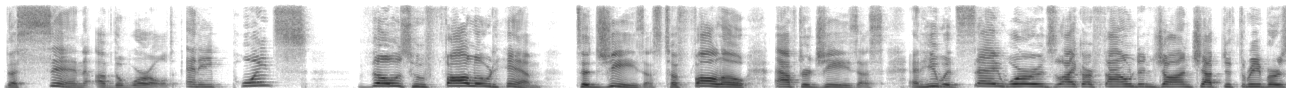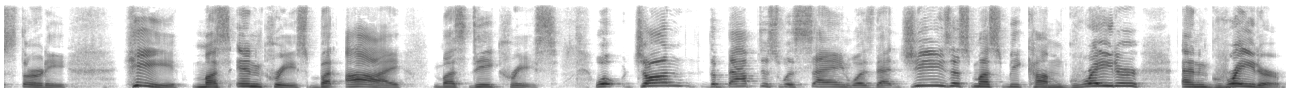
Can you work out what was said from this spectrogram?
the sin of the world. And he points those who followed him to Jesus, to follow after Jesus. And he would say words like are found in John chapter 3, verse 30 He must increase, but I must decrease. What John the Baptist was saying was that Jesus must become greater and greater,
